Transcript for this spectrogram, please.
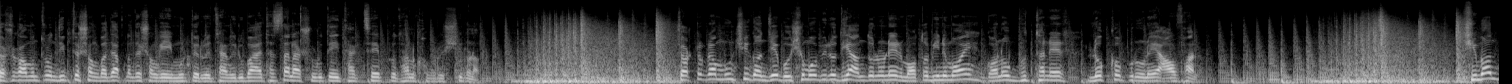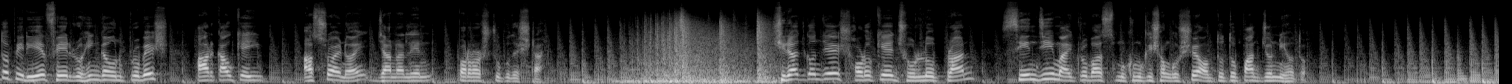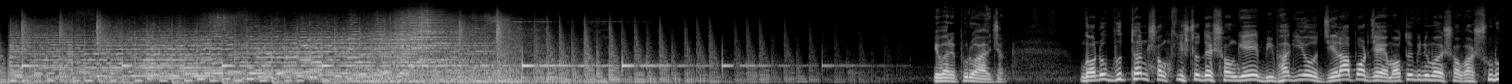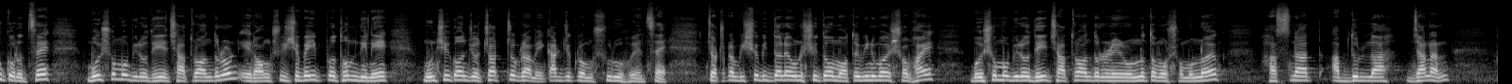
দর্শক, আমন্ত্রণ দীপ্ত সংবাদে আপনাদের সঙ্গে এই মুহূর্তে রয়েছে আমি রুবায়ত হাসান আর শুরুতেই থাকছে প্রধান খবরের শিরোনাম। চট্টগ্রাম মুন্সীগঞ্জে বৈষম্য বিরোধী আন্দোলনের মতবিনিময় গণ অভ্যুত্থানের লক্ষ্য পূরণে আহ্বান। সীমান্ত পেরিয়ে ফের রোহিঙ্গা অনুপ্রবেশ, আর কাউকেই আশ্রয় নয়, জানালেন পররাষ্ট্র উপদেষ্টা। সিরাজগঞ্জে সড়কে ঝরল প্রাণ, সিএনজি, মাইক্রোবাস মুখোমুখি সংঘর্ষে অন্তত পাঁচজন নিহত। এবারে পুরো আয়োজন। গণঅভ্যুত্থান সংশ্লিষ্টদের সঙ্গে বিভাগীয় জেলা পর্যায়ে মতবিনিময় সভা শুরু করেছে বৈষম্য বিরোধী ছাত্র আন্দোলন। এর অংশ হিসেবেই প্রথম দিনে মুন্সীগঞ্জ ও চট্টগ্রামে কার্যক্রম শুরু হয়েছে। চট্টগ্রাম বিশ্ববিদ্যালয়ে অনুষ্ঠিত মতবিনিময় সভায় বৈষম্য বিরোধী ছাত্র আন্দোলনের অন্যতম সমন্বয়ক হাসনাত আবদুল্লাহ জানান,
